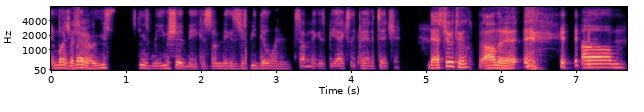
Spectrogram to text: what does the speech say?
and much For better. sure. You, excuse me, you should be, because some niggas just be doing, some niggas be actually paying attention. That's true too. All of that. Um,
